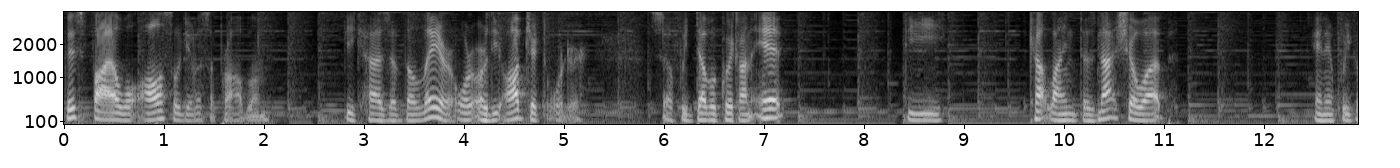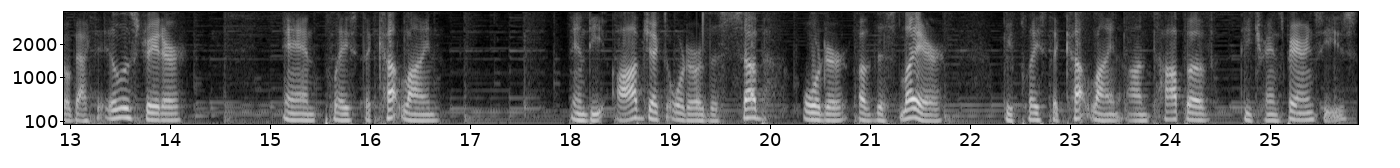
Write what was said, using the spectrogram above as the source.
this file will also give us a problem because of the layer or, or the object order. So if we double click on it, the cut line does not show up. And if we go back to Illustrator and place the cut line in the object order or the sub order of this layer, we place the cut line on top of the transparencies.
